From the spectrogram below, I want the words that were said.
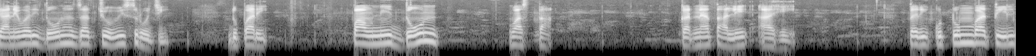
जानेवारी दोन हजार चोवीस रोजी दुपारी पावणे दोन वाजता करण्यात आले आहे. तरी कुटुंबातील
